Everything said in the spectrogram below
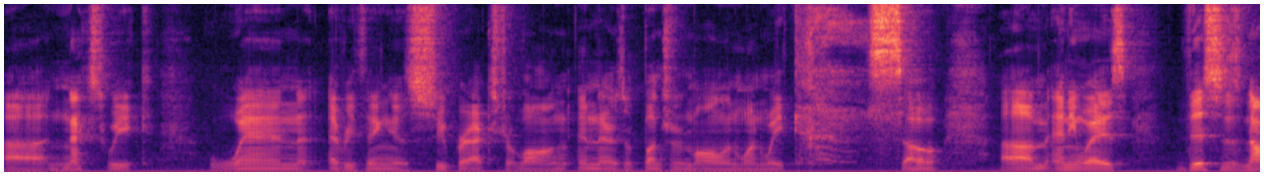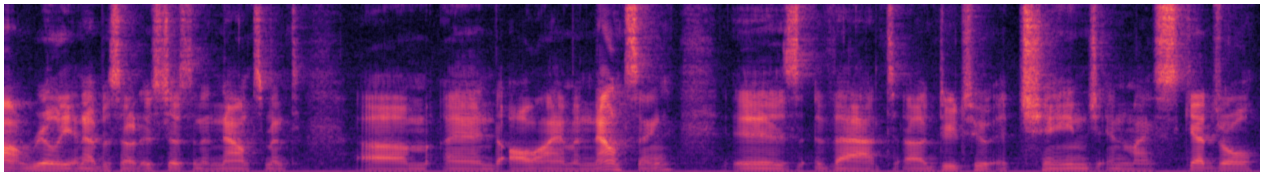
uh, next week when everything is super extra long and there's a bunch of them all in one week. so, um, anyways, this is not really an episode, it's just an announcement. Um, and all I am announcing is that uh, due to a change in my schedule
